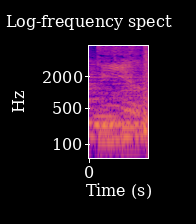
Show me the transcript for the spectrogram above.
meal.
